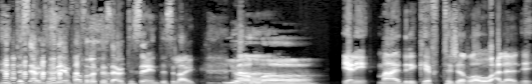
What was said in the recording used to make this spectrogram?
99.99 dislike يا آه. الله. يعني ما أدري كيف تجرؤوا على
